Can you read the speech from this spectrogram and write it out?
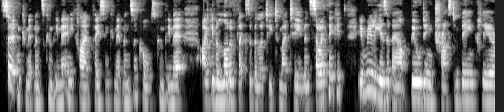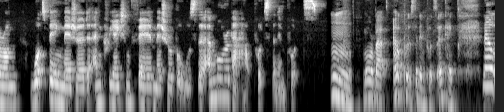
certain commitments can be met, any client facing commitments and calls can be met, I give a lot of flexibility to my team. And so I think it, it really is about building trust and being clear on what's being measured and creating fair measurables that are more about outputs than inputs. Mm, more about outputs than inputs. Okay. Now,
